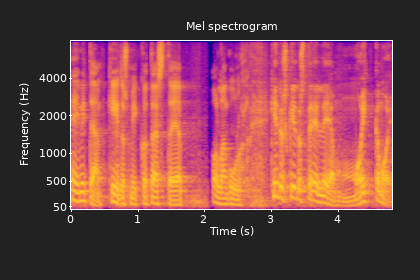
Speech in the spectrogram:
Ei mitään. Kiitos Mikko tästä ja ollaan kuulolla. Kiitos, kiitos teille ja moikka moi!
